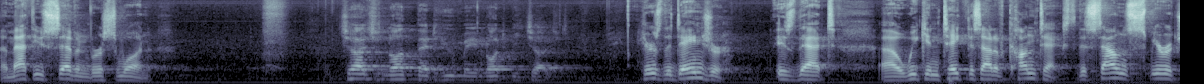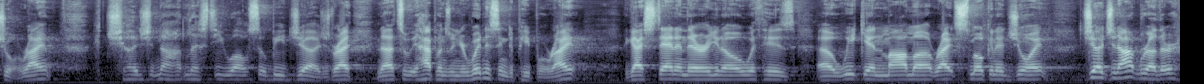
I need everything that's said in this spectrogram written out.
Uh, Matthew 7, verse 1. Judge not that you may not be judged. Here's the danger is that uh, we can take this out of context. This sounds spiritual, right? Judge not, lest you also be judged, right? And that's what happens when you're witnessing to people, right? The guy standing there, you know, with his uh, weekend mama, right, smoking a joint. Judge not, brother,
